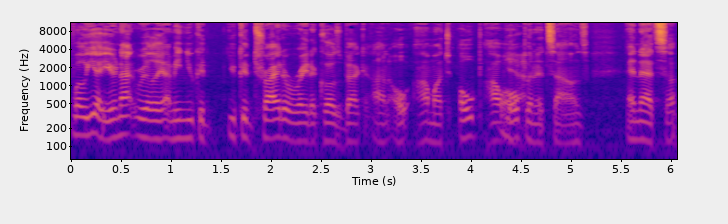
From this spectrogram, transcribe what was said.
Well, yeah, you're not really. I mean, you could you could try to rate a close back on o- how much op- how Yeah. open it sounds, and that's a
